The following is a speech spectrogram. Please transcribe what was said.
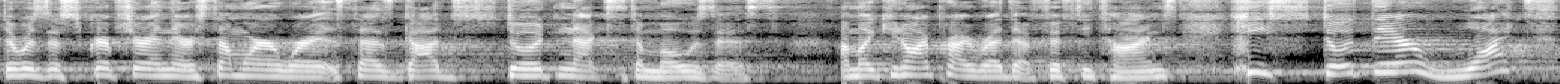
There was a scripture in there somewhere where it says God stood next to Moses. I'm like, you know, I probably read that 50 times. He stood there. What?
